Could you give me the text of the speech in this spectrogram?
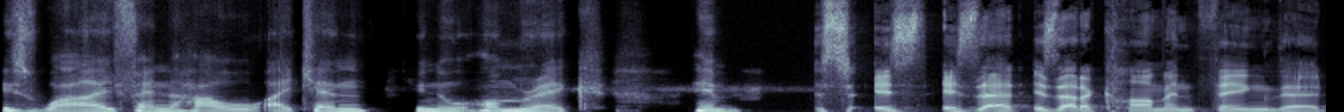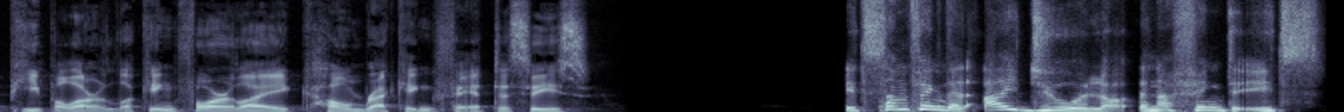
his wife and how I can, you know, homewreck him. Is is that is that a common thing that people are looking for, like home wrecking fantasies? it's something that I do a lot, and I think that it's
